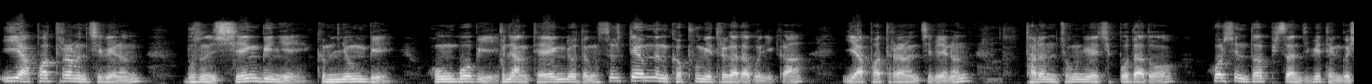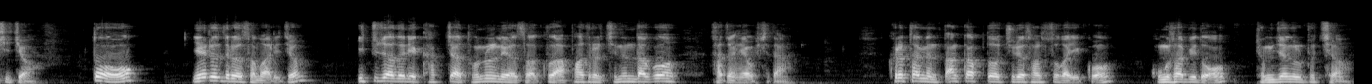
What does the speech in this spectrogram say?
이 아파트라는 집에는 무슨 시행비니 금융비 홍보비 분양 대행료 등 쓸데없는 거품이 들어가다 보니까 이 아파트라는 집에는 다른 종류의 집보다도 훨씬 더 비싼 집이 된 것이죠. 또 예를 들어서 말이죠. 입주자들이 각자 돈을 내어서 그 아파트를 짓는다고 가정해 봅시다. 그렇다면 땅값도 줄여 살 수가 있고 공사비도 경쟁을 붙여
